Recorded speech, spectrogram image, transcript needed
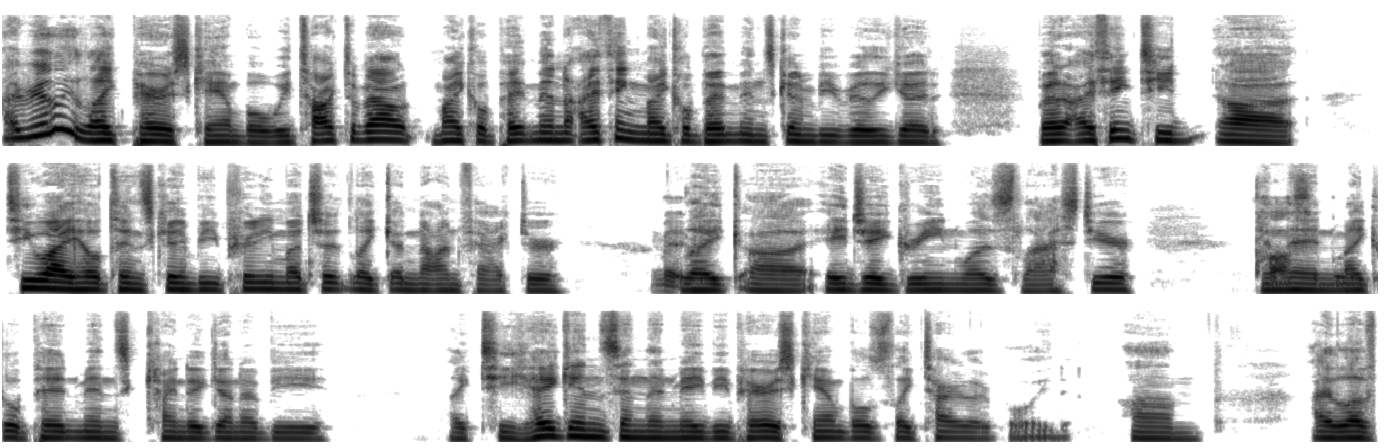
I really like Parris Campbell. We talked about Michael Pittman. I think Michael Pittman's going to be really good, but I think T uh T.Y. Hilton's going to be pretty much a, like a non-factor maybe. like uh AJ Green was last year. And then Michael Pittman's kind of gonna be like Tee Higgins, and then maybe Parris Campbell's like Tyler Boyd. Um, I love,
